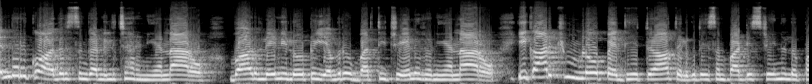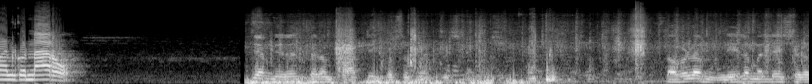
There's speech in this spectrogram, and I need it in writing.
ఎందరికో ఆదర్శంగా నిలిచారని అన్నారు. వారు లేని లోటు ఎవరూ భర్తీ చేయలేరని అన్నారు. ఈ కార్యక్రమంలో పెద్ద ఎత్తున తెలుగుదేశం పార్టీ శ్రేణులు పాల్గొన్నారు. నిత్యం నిరంతరం పార్టీ కోసం పనిచేసిన మనిషి. నీలమల్లేశ్వర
